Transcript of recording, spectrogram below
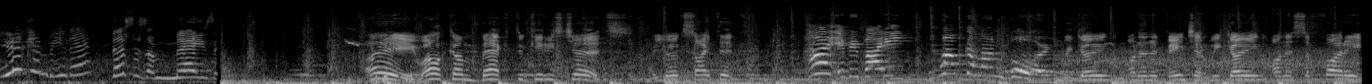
You can be there. This is amazing. Hey, welcome back to Kiddies Church. Are you excited? Hi everybody, welcome on board. We're going on an adventure. We're going on a safari.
